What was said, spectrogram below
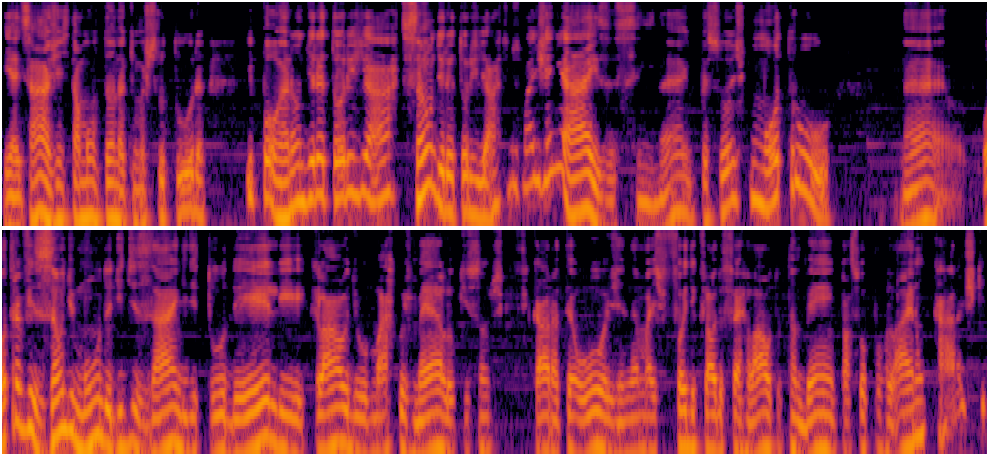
E aí, ah, a gente está montando aqui uma estrutura. E, pô, eram diretores de arte, são diretores de arte dos mais geniais, assim, né? Pessoas com outro, né? Outra visão de mundo, de design, de tudo. Ele, Cláudio, Marcos Melo, que são os que ficaram até hoje, né? Mas foi de Cláudio Ferlauto também, passou por lá. Eram caras que,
